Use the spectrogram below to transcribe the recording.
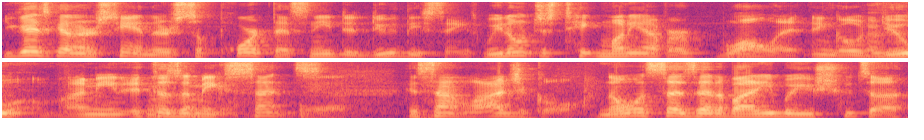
you guys got to understand. There's support that's needed to do these things. We don't just take money out of our wallet and go do them. I mean, it doesn't make sense. It's not logical. No one says that about anybody who shoots a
